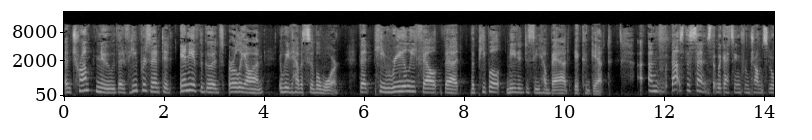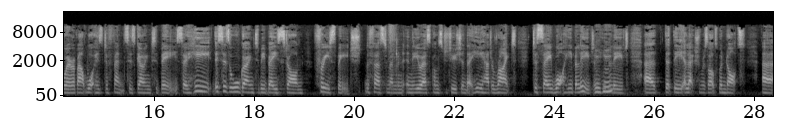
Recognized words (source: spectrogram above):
and Trump knew that if he presented any of the goods early on, we'd have a civil war. That he really felt that the people needed to see how bad it could get. And that's the sense that we're getting from Trump's lawyer about what his defence is going to be. So he, this is all going to be based on free speech, the First Amendment in the U.S. Constitution, that he had a right to say what he believed, and mm-hmm. he believed uh, that the election results were not uh,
